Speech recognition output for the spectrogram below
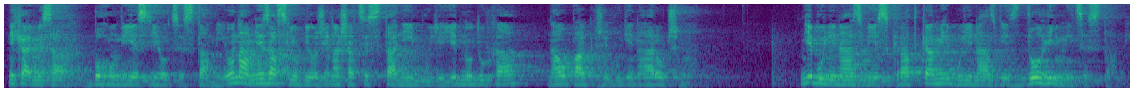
Nechajme sa Bohom viesť jeho cestami. On nám nezasľúbil, že naša cesta ním bude jednoduchá, naopak, že bude náročná. Nebude nás viesť kratkami, bude nás viesť dlhými cestami.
